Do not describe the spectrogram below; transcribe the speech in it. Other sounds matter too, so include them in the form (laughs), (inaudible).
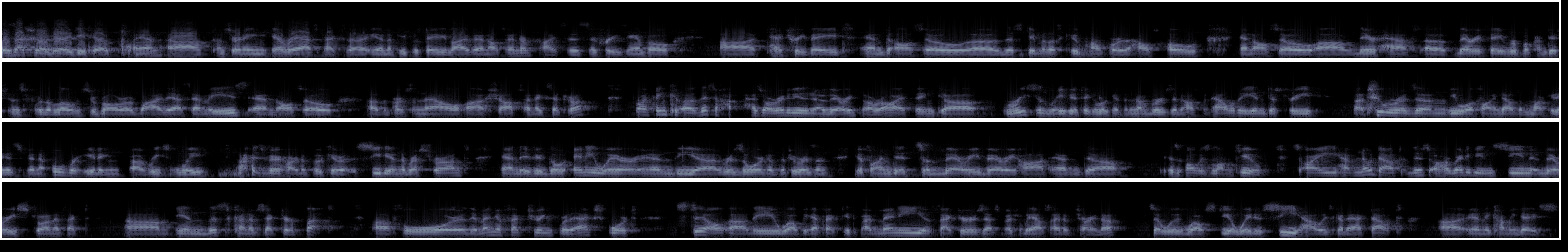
it's actually a very detailed plan uh, concerning every aspect uh, in the people's daily life and also enterprises. So, for example, uh, tax rebate and also uh, the stimulus coupon for the household, and also uh, there have uh, very favorable conditions for the loans to borrowed by the SMEs and also the personnel shops and etc. So I think this has already been very thorough. I think recently, if you take a look at the numbers in the hospitality industry, uh, tourism, you will find out the market has been overheating uh, recently. Uh, (laughs) it's very hard to book a seat in the restaurant, and if you go anywhere in the uh, resort of the tourism, you find it's very, very hot and uh, it's always long queue. So I have no doubt this already been seen very strong effect um, in this kind of sector. But uh, for the manufacturing, for the export, still they will be affected by many factors, especially outside of China. So we will still wait to see how it's going to act out uh, in the coming days.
